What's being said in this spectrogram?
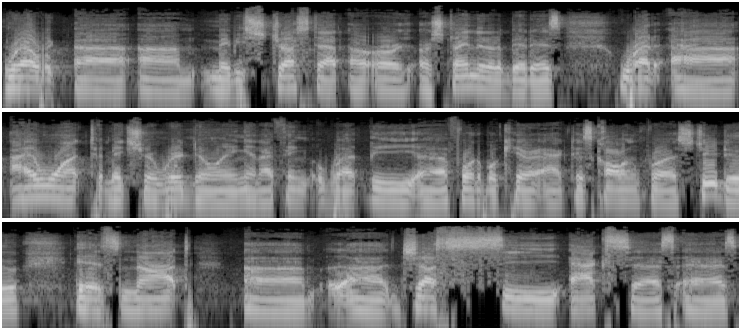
where I would uh, um, maybe stress that or, or, strain it a bit is what uh, I want to make sure we're doing, and I think what the uh, Affordable Care Act is calling for us to do is not uh, uh, just see access as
